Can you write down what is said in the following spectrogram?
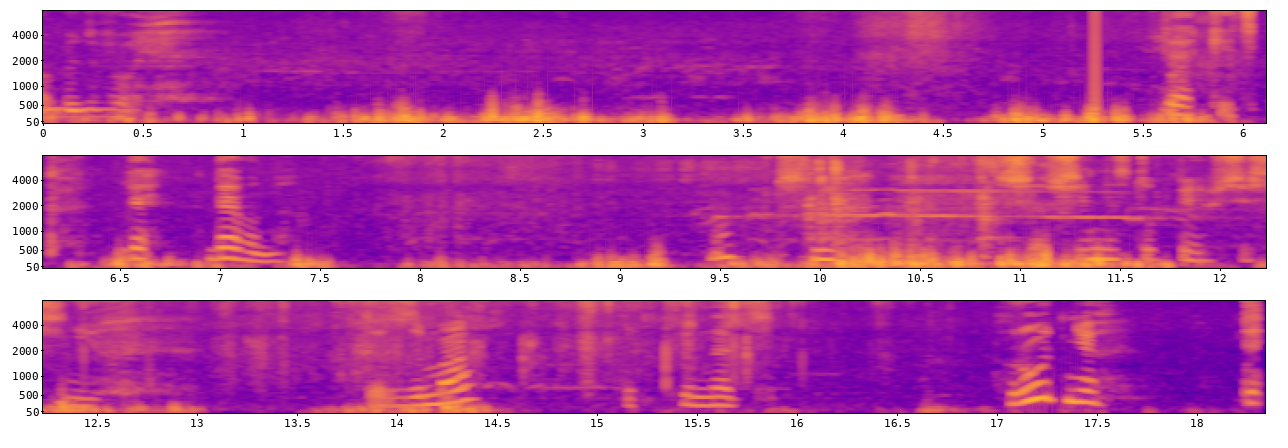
Обидвоє. Де кицька? Де? Де вона? Сніг. Ще ще не ступився сніг. Та зима, от кінець грудня. Де?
